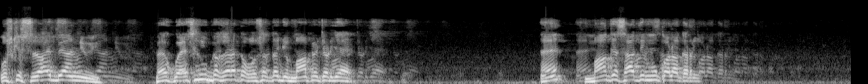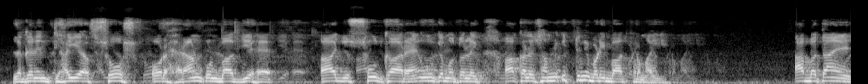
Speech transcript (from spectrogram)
اس کی سزا بیان نہیں ہوئی۔ میں کوئی ایسا بھی بغیر تو ہو سکتا ہے جو ماں پہ چڑھ جائے؟ ماں کے ساتھ ہی منہ کالا کر لے۔ لیکن انتہائی افسوس اور حیران کن بات یہ ہے، آج جو سود کھا رہے ہیں، ان کے متعلق آکل نے اتنی بڑی بات فرمائی ہے۔ آپ بتائیں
